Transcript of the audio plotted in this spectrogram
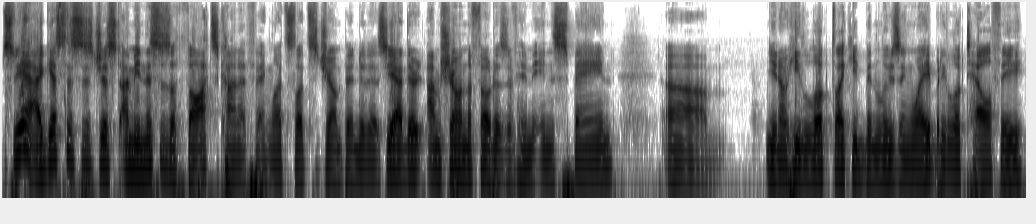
so yeah, I guess this is just. I mean, this is a thoughts kind of thing. Let's let's jump into this. Yeah, there, I'm showing the photos of him in Spain. Um, you know, he looked like he'd been losing weight, but he looked healthy.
